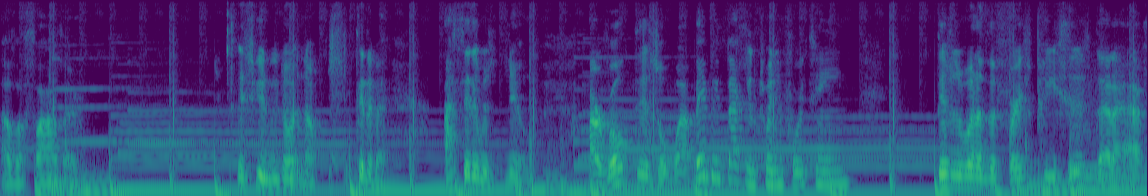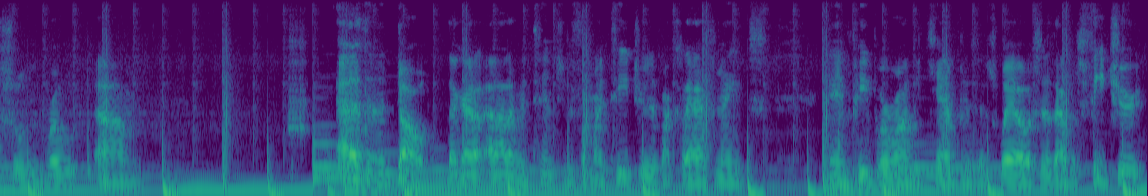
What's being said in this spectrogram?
of a Father. Excuse me, no, no, take it back. I said it was new. I wrote this a while, maybe back in 2014. This was one of the first pieces that I actually wrote um, as an adult that got a lot of attention from my teachers, my classmates, and people around the campus as well, since I was featured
